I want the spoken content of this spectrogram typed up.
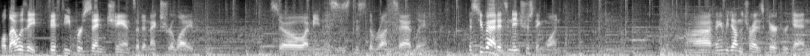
Well, that was a 50% chance at an extra life. So, I mean, this is this is the run, sadly. It's too bad. It's an interesting one. Uh, I think I'd be down to try this character again.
